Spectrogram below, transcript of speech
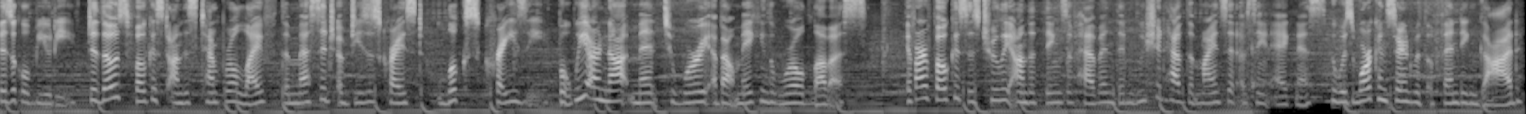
physical beauty. To those focused on this temporal life, the message of Jesus Christ looks crazy, but we are not meant to worry about making the world love us. If our focus is truly on the things of heaven, then we should have the mindset of St. Agnes, who was more concerned with offending God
